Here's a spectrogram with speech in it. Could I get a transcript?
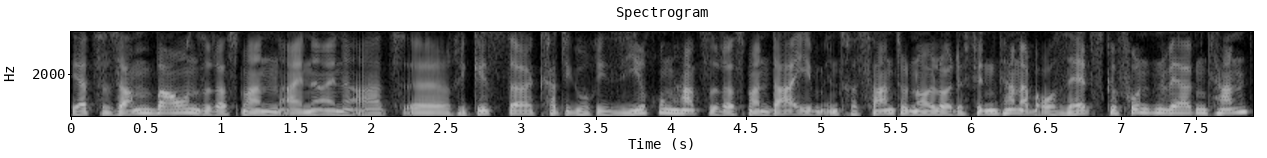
ja zusammenbauen, sodass man eine, eine Art äh, Register-Kategorisierung hat, sodass man da eben interessante neue Leute finden kann, aber auch selbst gefunden werden kann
